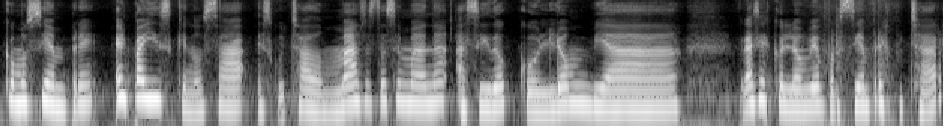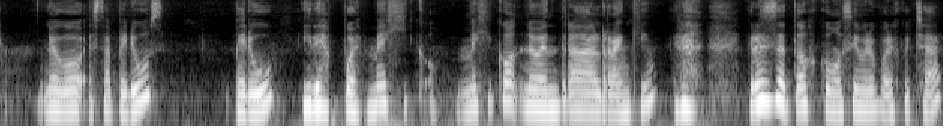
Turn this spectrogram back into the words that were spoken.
Como siempre, el país que nos ha escuchado más esta semana ha sido Colombia. Gracias Colombia por siempre escuchar. Luego está Perú Perú y después México. México, nueva entrada al ranking. Gracias a todos como siempre por escuchar.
